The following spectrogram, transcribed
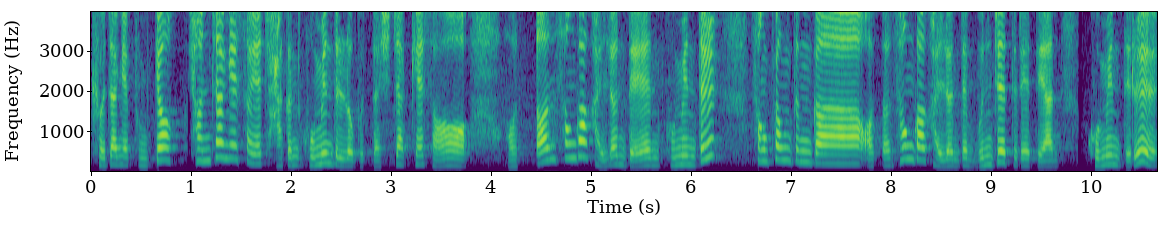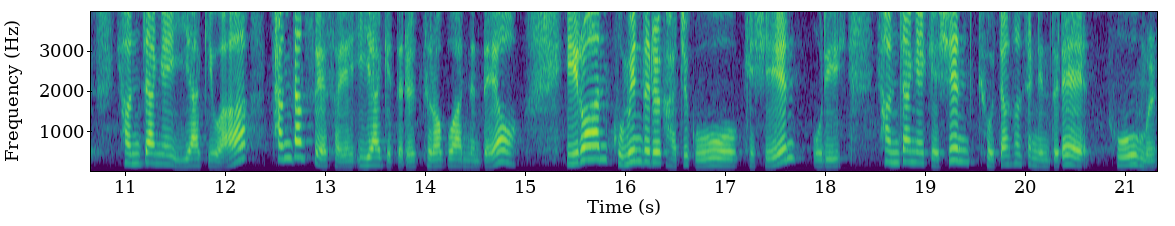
교장의 품격 현장에서의 작은 고민들로부터 시작해서 어떤 성과 관련된 고민들, 성평등과 어떤 성과 관련된 문제들에 대한 고민들을 현장의 이야기와 상담소에서의 이야기들을 들어보았는데요. 이러한 고민들을 가지고 계신 우리 현장에 계신 교장 선생님들의 도움을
